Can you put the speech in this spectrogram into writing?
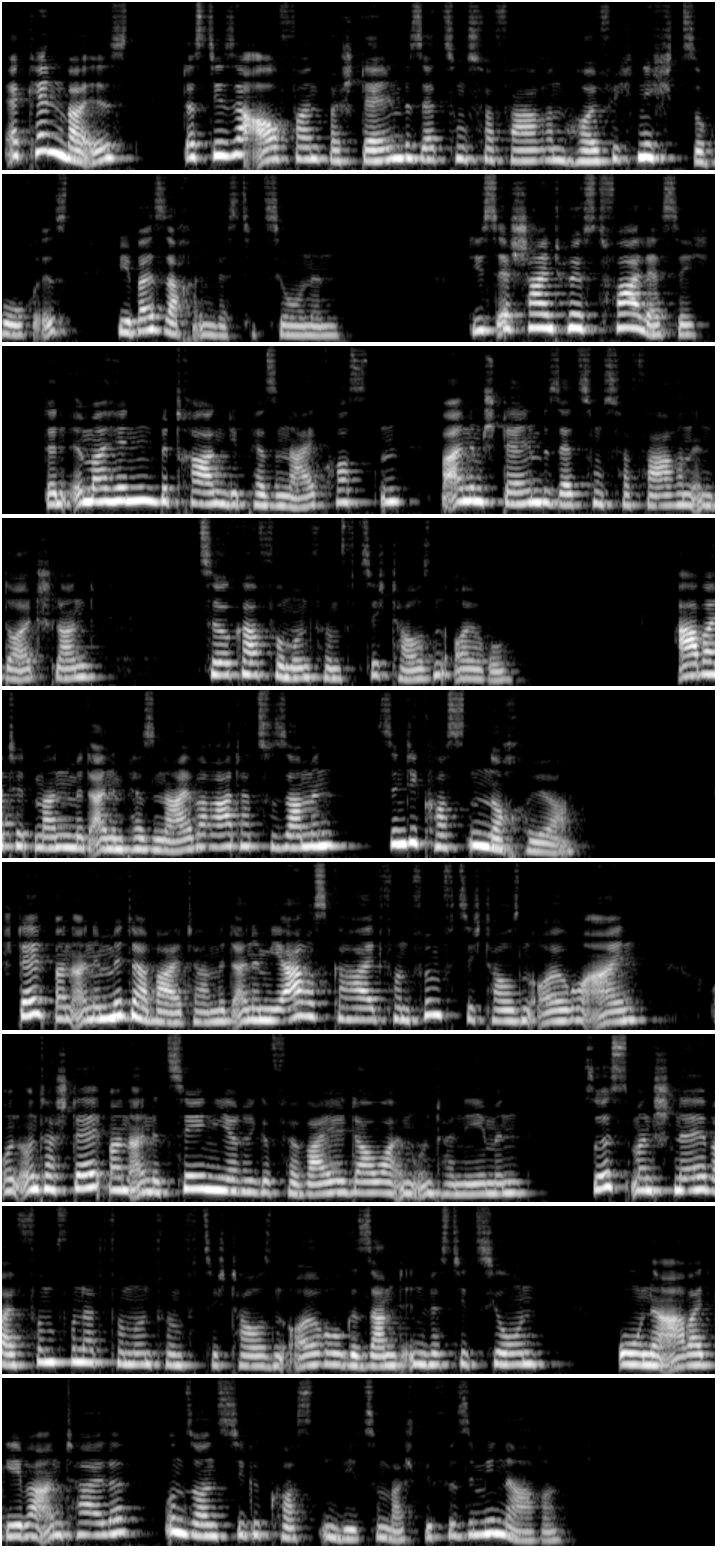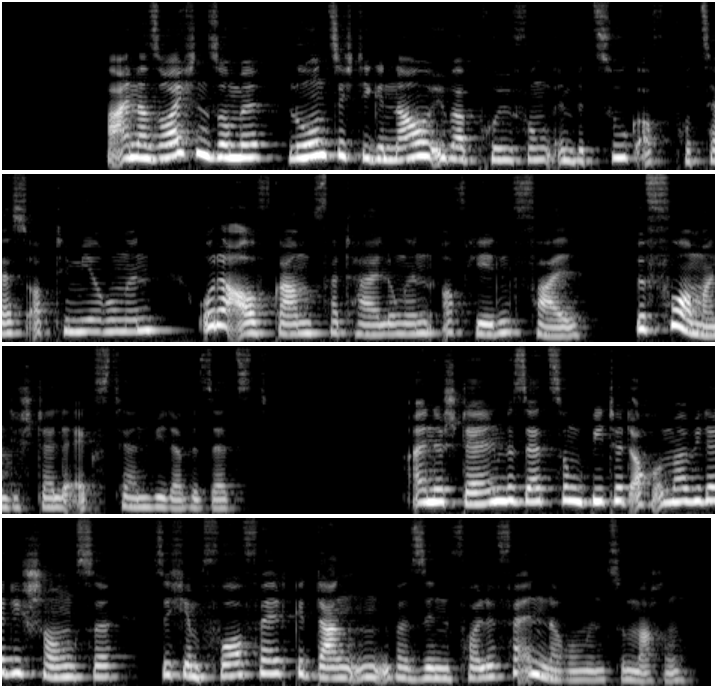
Erkennbar ist, dass dieser Aufwand bei Stellenbesetzungsverfahren häufig nicht so hoch ist wie bei Sachinvestitionen. Dies erscheint höchst fahrlässig, denn immerhin betragen die Personalkosten bei einem Stellenbesetzungsverfahren in Deutschland ca. 55.000 Euro. Arbeitet man mit einem Personalberater zusammen, sind die Kosten noch höher. Stellt man einen Mitarbeiter mit einem Jahresgehalt von 50.000 Euro ein und unterstellt man eine zehnjährige Verweildauer im Unternehmen, so ist man schnell bei 555.000 Euro Gesamtinvestition ohne Arbeitgeberanteile und sonstige Kosten wie zum Beispiel für Seminare. Bei einer solchen Summe lohnt sich die genaue Überprüfung in Bezug auf Prozessoptimierungen oder Aufgabenverteilungen auf jeden Fall, bevor man die Stelle extern wieder besetzt. Eine Stellenbesetzung bietet auch immer wieder die Chance, sich im Vorfeld Gedanken über sinnvolle Veränderungen zu machen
